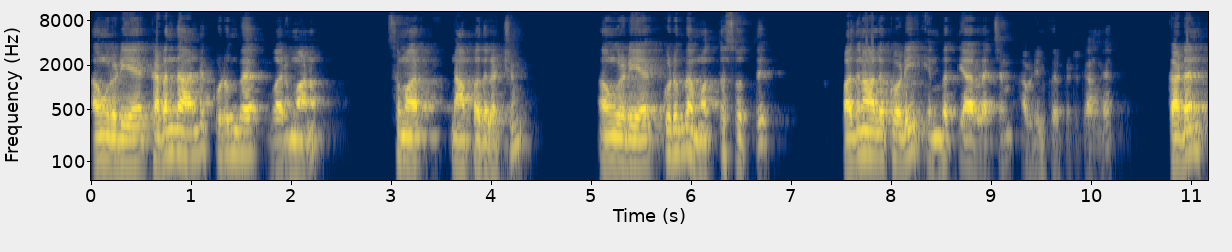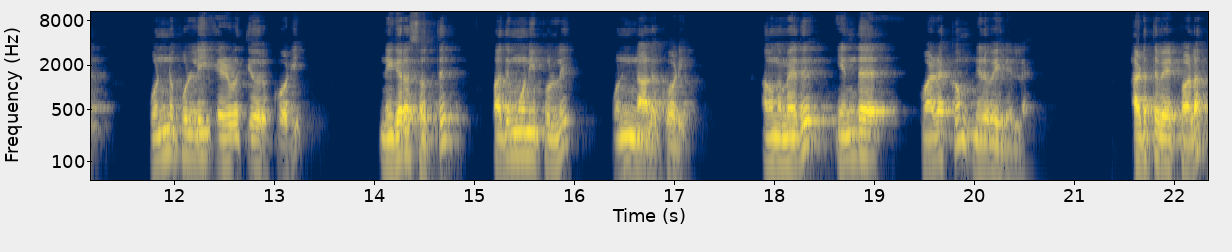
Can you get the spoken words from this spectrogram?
அவங்களுடைய கடந்த ஆண்டு குடும்ப வருமானம் சுமார் நாற்பது லட்சம். அவங்களுடைய குடும்ப மொத்த சொத்து பதினாலு கோடி எண்பத்தி ஆறு லட்சம் அப்படின்னு குறிப்பிட்டிருக்காங்க. கடன் ஒன்று புள்ளி எழுபத்தி ஒரு கோடி. நிகர சொத்து பதிமூணு புள்ளி ஒன்று நாலு கோடி. அவங்க மீது எந்த வழக்கும் நிலுவையில் இல்லை அடுத்த வேட்பாளர்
